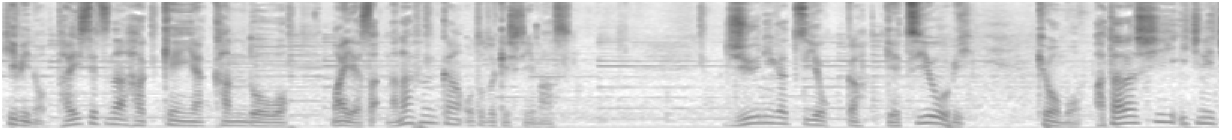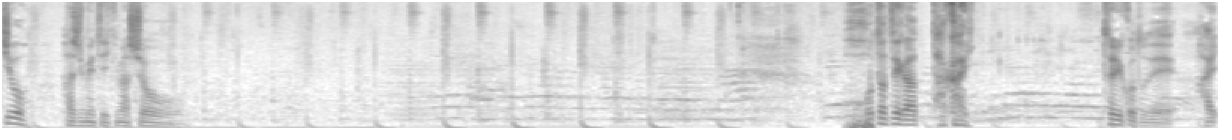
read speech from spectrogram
日々の大切な発見や感動を毎朝7分間お届けしています。12月4日月曜日。今日も新しい一日を始めていきましょう。ホタテが高い。ということで、はい。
